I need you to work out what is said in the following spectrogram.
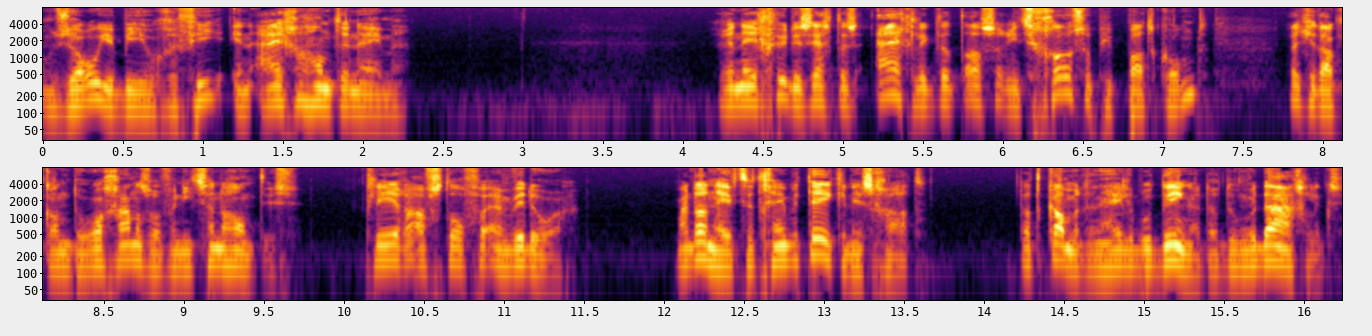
om zo je biografie in eigen hand te nemen. René Gude zegt dus eigenlijk dat als er iets groots op je pad komt, dat je dan kan doorgaan alsof er niets aan de hand is. Kleren afstoffen en weer door. Maar dan heeft het geen betekenis gehad. Dat kan met een heleboel dingen, dat doen we dagelijks.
